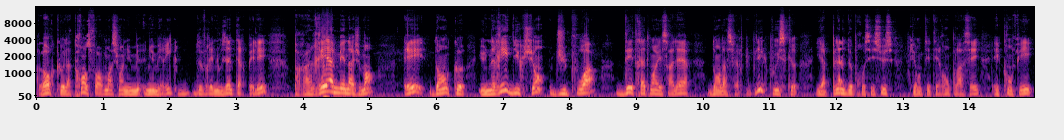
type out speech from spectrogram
alors que la transformation numérique devrait nous interpeller par un réaménagement et donc une réduction du poids des traitements et salaires dans la sphère publique, puisqu'il y a plein de processus qui ont été remplacés et confiés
